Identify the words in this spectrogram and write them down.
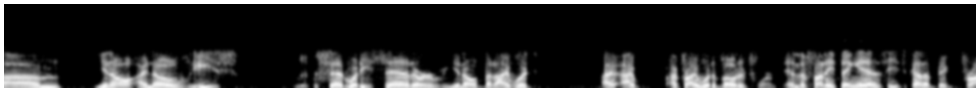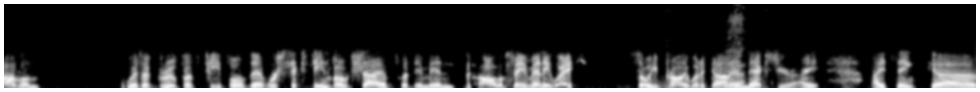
um, you know, I know he's said what he said, or you know, but I would, I, I, I probably would have voted for him. And the funny thing is, he's got a big problem with a group of people that were 16 votes shy of putting him in the Hall of Fame anyway. So he probably would have gone Yeah. in next year. I, I think, uh,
